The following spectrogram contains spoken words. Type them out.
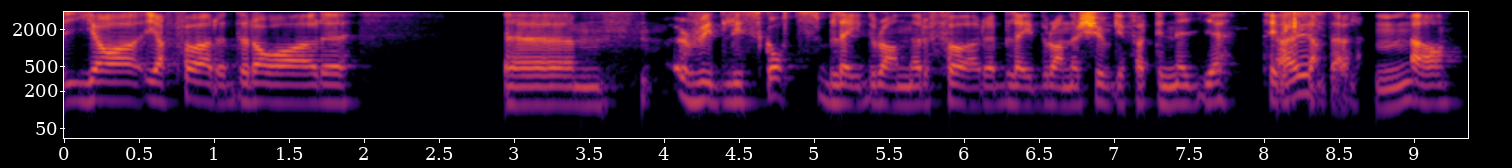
Jag, jag föredrar ehm, Ridley Scotts Blade Runner före Blade Runner 2049 till ja, exempel. Mm. Ja.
